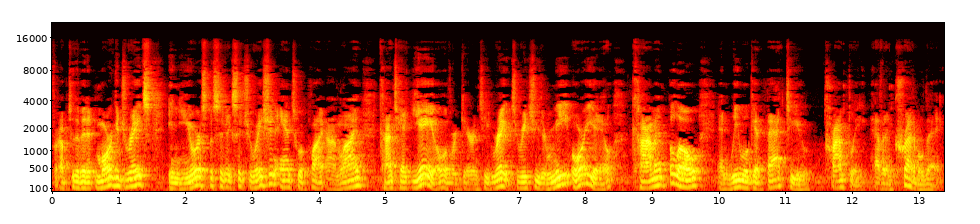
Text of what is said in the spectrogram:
for up to the minute mortgage rates in your specific situation and to apply online. Contact Yale over Guaranteed Rate to reach either me or Yale. Comment below and we will get back to you promptly. Have an incredible day.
